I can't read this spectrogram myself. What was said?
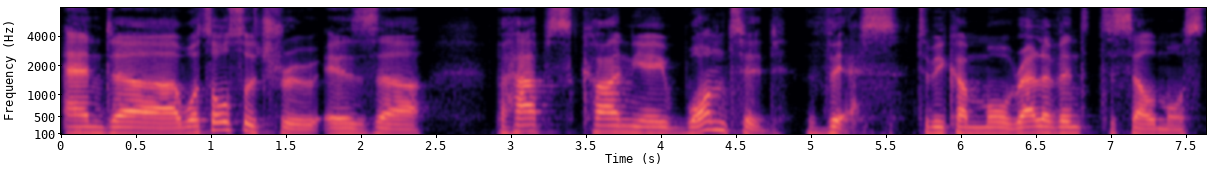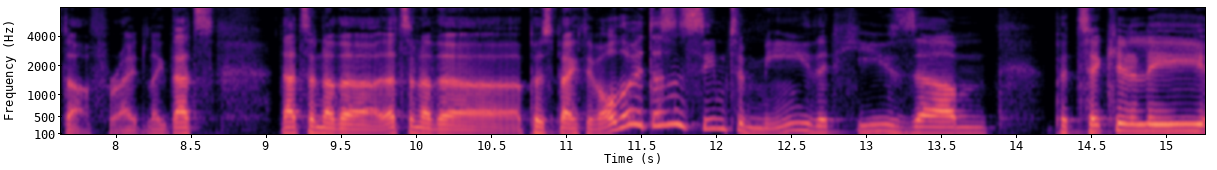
and uh, what's also true is uh, perhaps Kanye wanted this to become more relevant to sell more stuff, right? Like that's that's another that's another perspective. Although it doesn't seem to me that he's um, particularly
